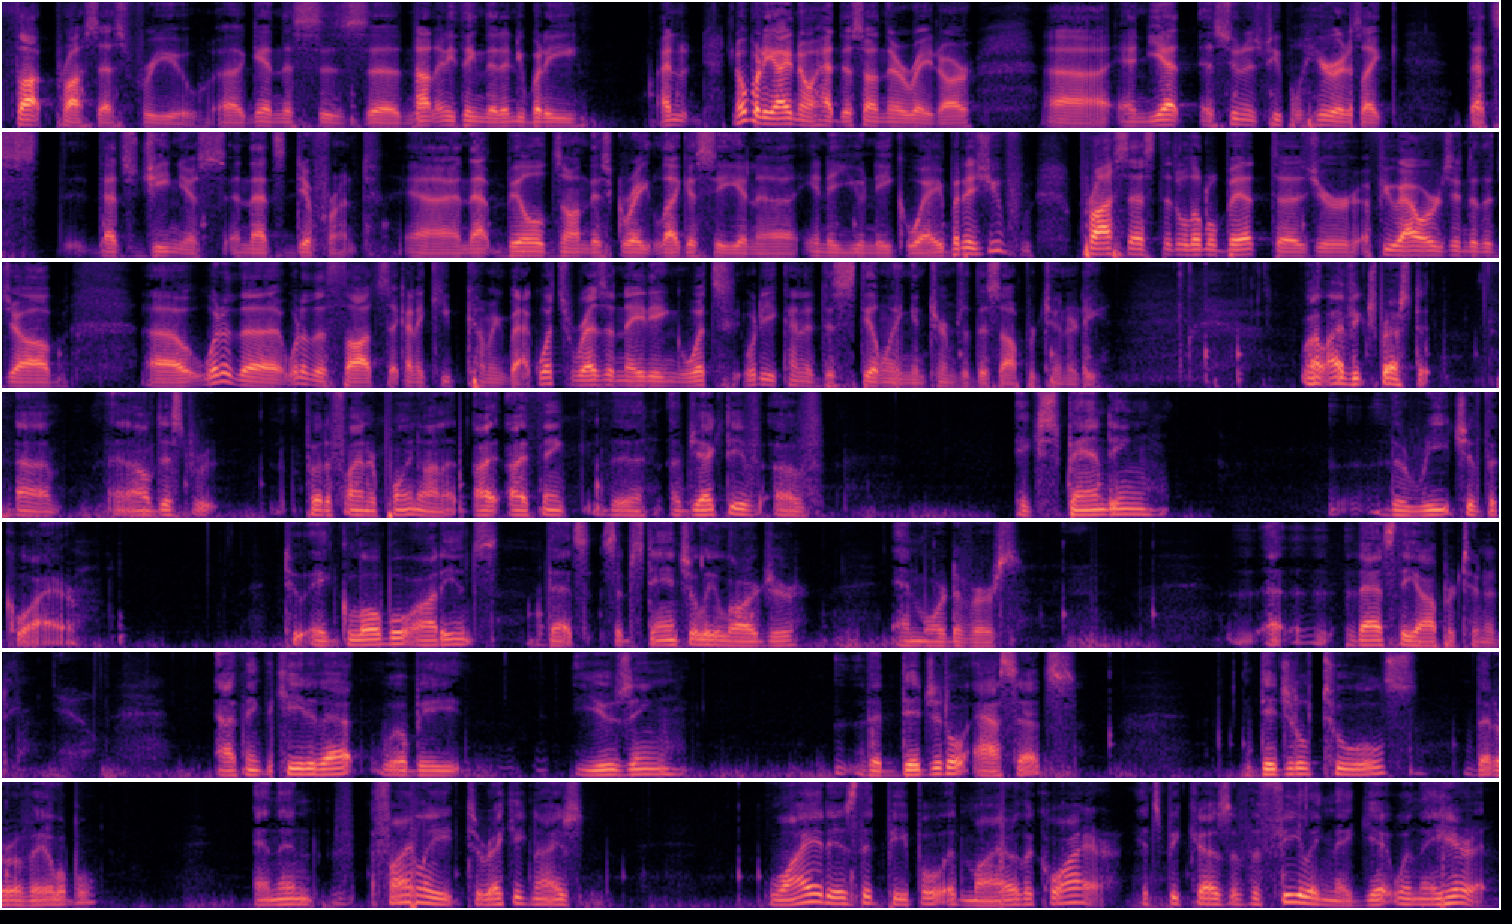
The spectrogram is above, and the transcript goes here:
thought process for you. Uh, again, this is uh, not anything that anybody, I, nobody I know had this on their radar, uh, and yet as soon as people hear it, it's like that's that's genius and that's different, uh, and that builds on this great legacy in a in a unique way. But as you've processed it a little bit, as you're a few hours into the job. Uh, what are the what are the thoughts that kind of keep coming back? What's resonating? What's what are you kind of distilling in terms of this opportunity? Well, I've expressed it, uh, and I'll just re- put a finer point on it. I, I think the objective of expanding the reach of the choir to a global audience that's substantially larger and more diverse. Uh, that's the opportunity. Yeah. I think the key to that will be using the digital assets digital tools that are available, and then finally to recognize why it is that people admire the choir. It's because of the feeling they get when they hear it,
